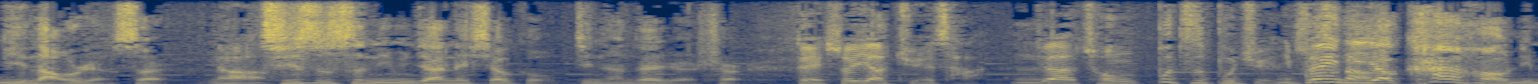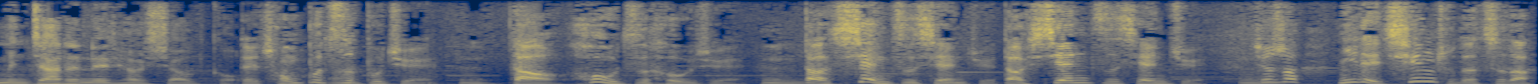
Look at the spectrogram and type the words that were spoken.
你老惹事儿啊，其实是你们家那小狗经常在惹事儿。对，所以要觉察，就要从不知不觉。你所以你要看好你们家的那条小狗。对，从不知不觉嗯到后知后觉，嗯到现知现觉，到先知先觉。就是说，你得清楚的知道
